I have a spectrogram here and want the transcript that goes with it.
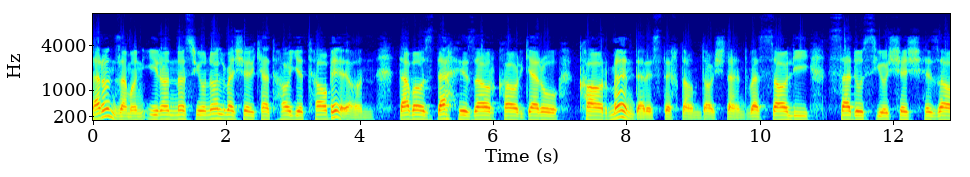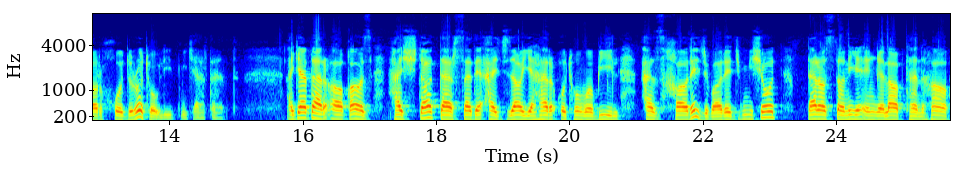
در آن زمان ایران ناسیونال و شرکت‌های تابع آن دوازده هزار کارگر و کارمند در استخدام داشتند و سالی 136 هزار خودرو تولید می کردند. اگر در آغاز 80 درصد اجزای هر اتومبیل از خارج وارد می‌شد در آستانه انقلاب تنها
